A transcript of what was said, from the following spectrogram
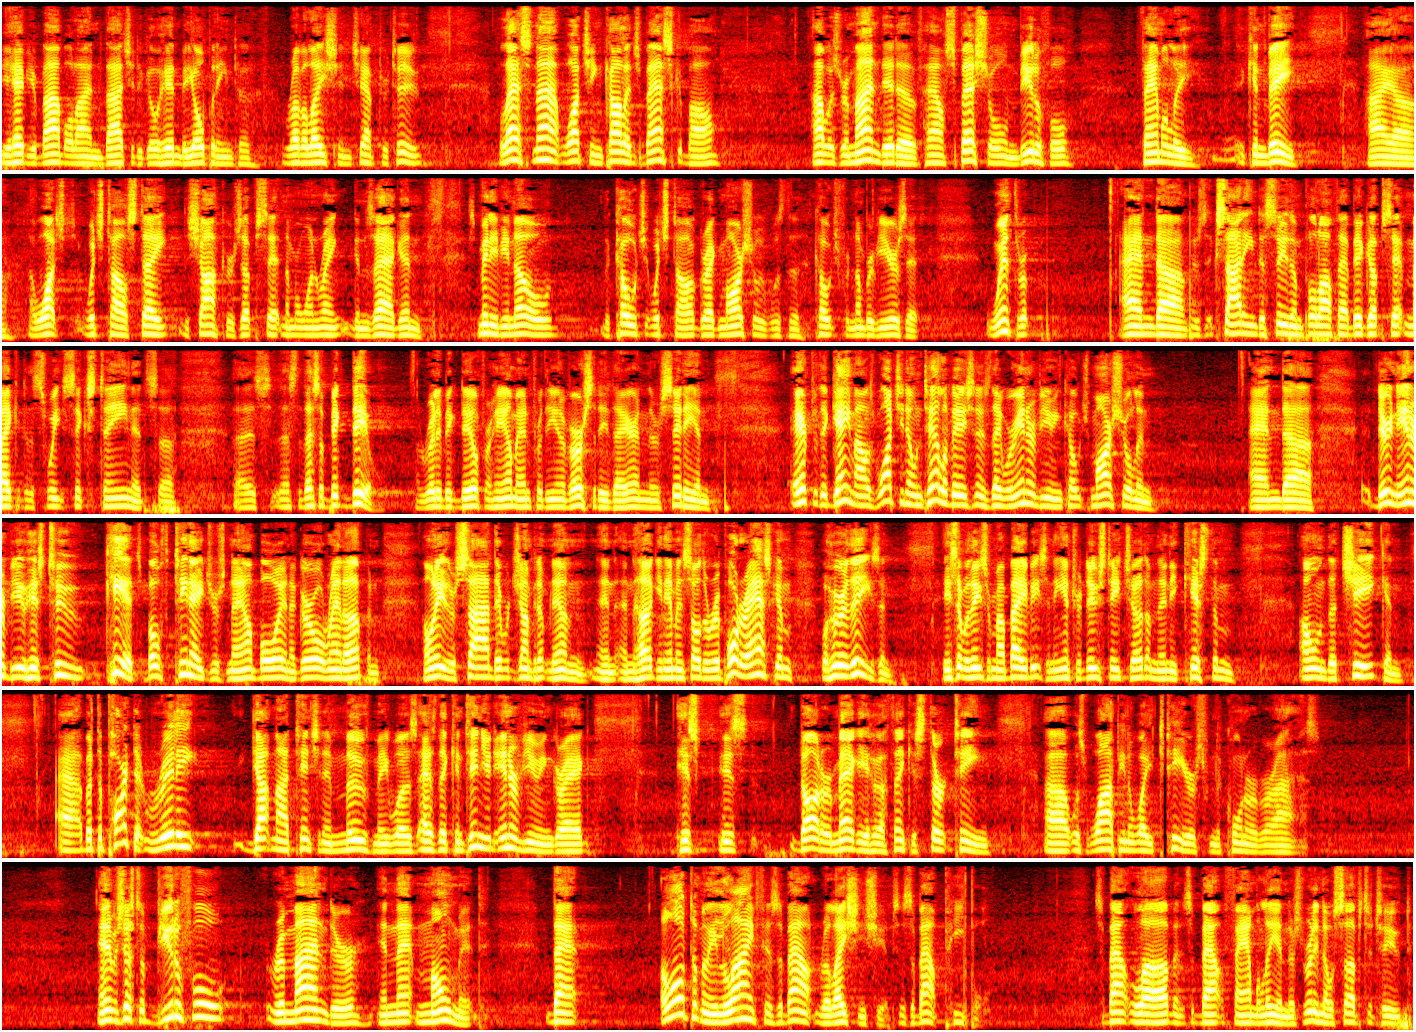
you have your Bible, I invite you to go ahead and be opening to Revelation chapter 2. Last night, watching college basketball, I was reminded of how special and beautiful family can be. I, uh, I watched Wichita State, the Shockers, upset number one ranked Gonzaga. And as many of you know, the coach at Wichita, Gregg Marshall, was the coach for a number of years at Winthrop. And uh, it was exciting to see them pull off that big upset and make it to the Sweet 16. It's, uh, uh, it's that's, that's a big deal, a really big deal for him and for the university there in their city. And after the game, I was watching on television as they were interviewing Coach Marshall, and and uh, during the interview, his two kids, both teenagers now, boy and a girl, ran up and on either side they were jumping up and down and, and, and hugging him. And so the reporter asked him, "Well, who are these?" And he said, "Well, these are my babies." And he introduced each of them. And then he kissed them on the cheek. And uh, but the part that really got my attention and moved me was as they continued interviewing Gregg, his his daughter Maggie, who I think is 13, uh, was wiping away tears from the corner of her eyes. And it was just a beautiful reminder in that moment that ultimately life is about relationships. It's about people. It's about love and it's about family, and there's really no substitute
